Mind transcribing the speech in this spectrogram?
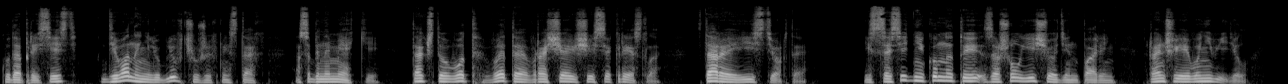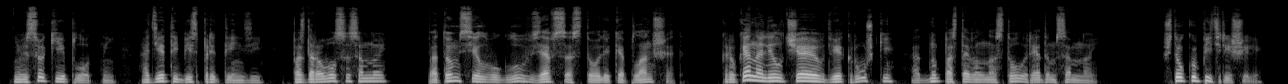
Куда присесть? Диваны не люблю в чужих местах, особенно мягкие. Так что вот в это вращающееся кресло, старое и истертое. Из соседней комнаты зашел еще один парень. Раньше я его не видел. Невысокий и плотный, одетый без претензий. Поздоровался со мной. Потом сел в углу, взяв со столика планшет. Крюка налил чаю в две кружки, одну поставил на стол рядом со мной. «Что купить решили?»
